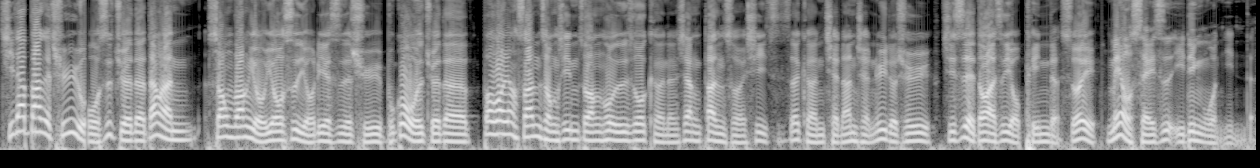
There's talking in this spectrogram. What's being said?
其他八个区域，我是觉得，当然双方有优势有劣势的区域。不过，我是觉得，包括像三重新庄，或者是说可能像淡水戏子，这可能浅蓝浅绿的区域，其实也都还是有拼的。所以，没有谁是一定稳赢的。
